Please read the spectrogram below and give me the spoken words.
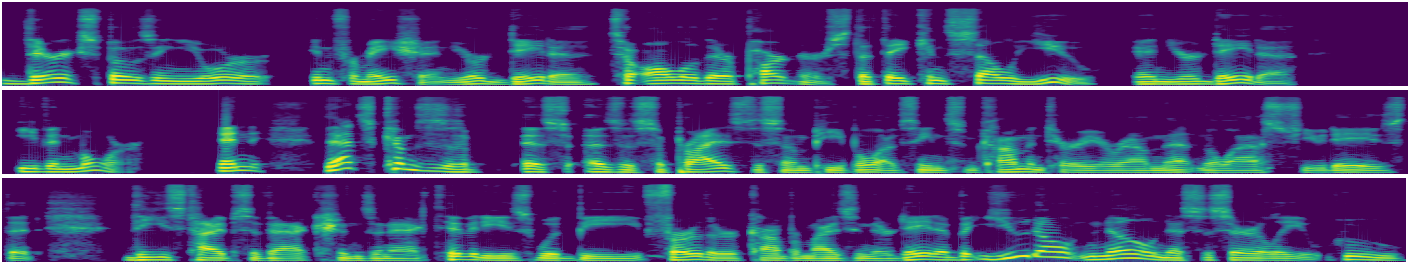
they're exposing your information, your data to all of their partners that they can sell you and your data even more. And that comes as a as as a surprise to some people, I've seen some commentary around that in the last few days that these types of actions and activities would be further compromising their data, but you don't know necessarily who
